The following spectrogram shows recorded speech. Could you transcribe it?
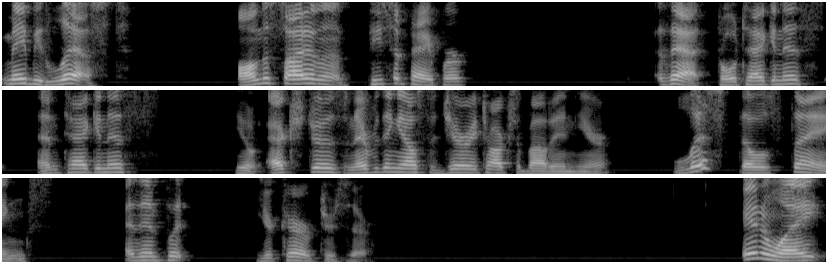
maybe list on the side of a piece of paper that protagonists, antagonists, you know, extras and everything else that Jerry talks about in here. List those things and then put your characters there. Anyway,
